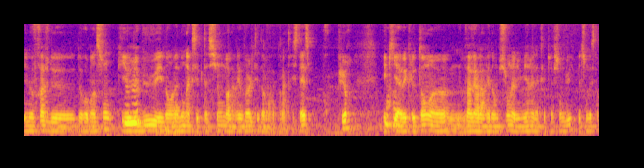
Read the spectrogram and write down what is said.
naufrage de, de Robinson, qui au mhm. début est dans la non-acceptation, dans la révolte et dans la, dans la tristesse, et qui, avec le temps, euh, va vers la rédemption, la lumière et l'acceptation de lui et de son destin.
